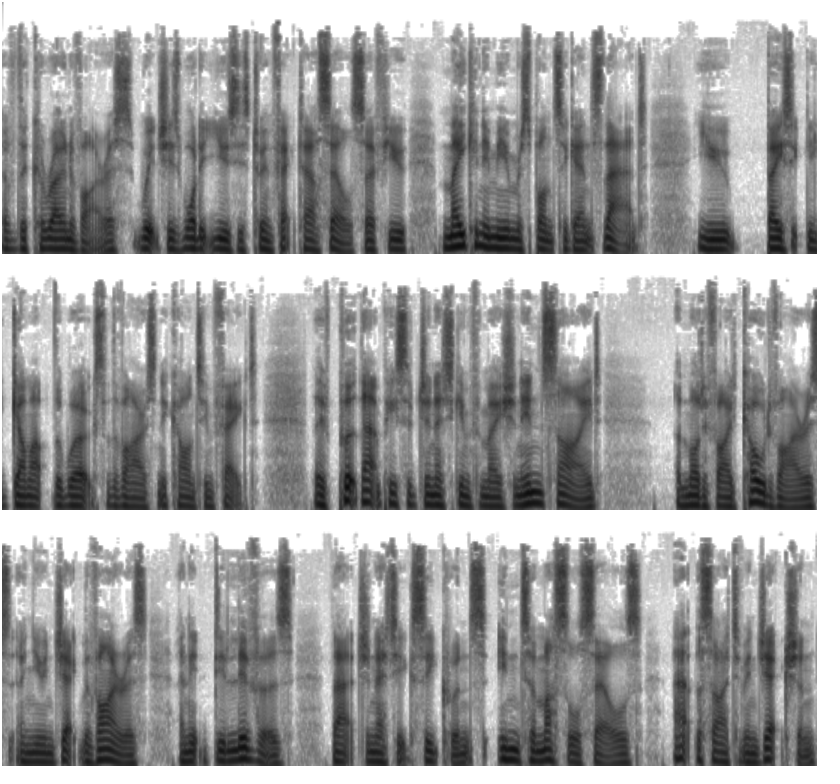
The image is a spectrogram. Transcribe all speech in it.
of the coronavirus, which is what it uses to infect our cells. So if you make an immune response against that, you basically gum up the works of the virus and it can't infect. They've put that piece of genetic information inside a modified cold virus and you inject the virus and it delivers that genetic sequence into muscle cells at the site of injection,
